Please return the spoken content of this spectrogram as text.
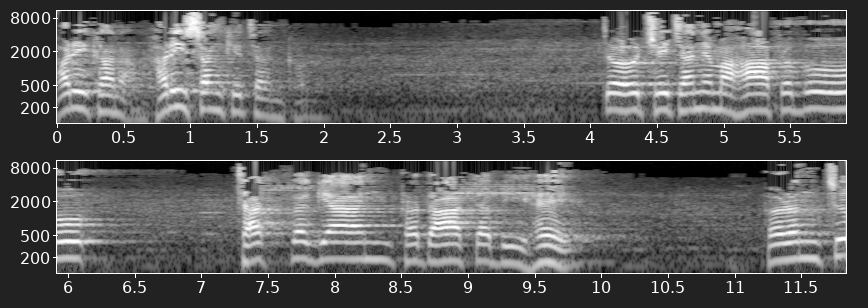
हरि का नाम हरि संकीर्तन करो तो चैतन्य महाप्रभु तत्व ज्ञान प्रदाता भी है। परंतु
